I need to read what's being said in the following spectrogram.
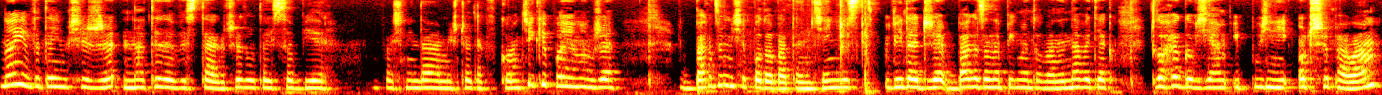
No i wydaje mi się, że na tyle wystarczy. Tutaj sobie właśnie dałam jeszcze tak w kącik i powiem wam, że bardzo mi się podoba ten cień. Jest widać, że bardzo napigmentowany. Nawet jak trochę go wzięłam i później otrzepałam,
